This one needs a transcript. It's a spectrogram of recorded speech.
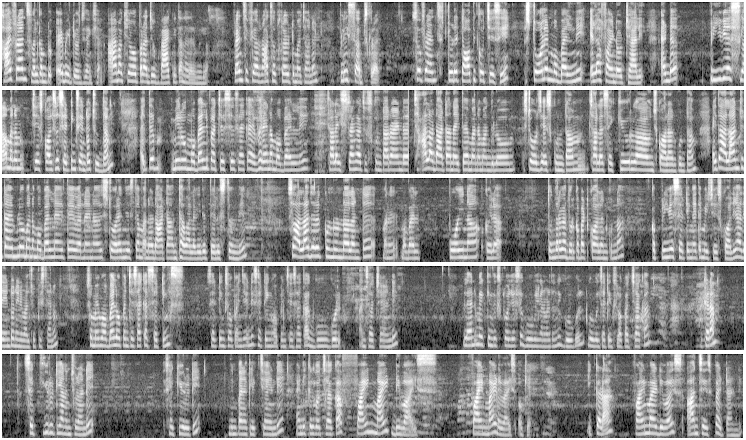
Hi friends welcome to ఏబిటియో junction I'm Akshay Oparaju back with another video friends if you are not subscribe to my channel please subscribe so friends today topic వచ్చేసి stolen మొబైల్ని ఎలా find out చేయాలి and ప్రీవియస్గా మనం చేసుకోవాల్సిన settings ఏంటో చూద్దాం. అయితే మీరు మొబైల్ని పర్చేస్ చేశాక ఎవరైనా మొబైల్ని చాలా ఇష్టంగా చూసుకుంటారు. అండ్ చాలా డాటాను అయితే మనం అందులో స్టోర్ చేసుకుంటాం. చాలా సెక్యూర్గా ఉంచుకోవాలనుకుంటాం. అయితే అలాంటి టైంలో మన మొబైల్ని అయితే ఎవరినైనా స్టోరేజ్ చేస్తే మన డాటా అంతా వాళ్ళకైతే తెలుస్తుంది. సో అలా జరగకుండా ఉండాలంటే మన మొబైల్ పోయినా ఒకవేళ తొందరగా దొరకబట్టుకోవాలనుకున్నా ఒక ప్రీవియస్ సెట్టింగ్ అయితే మీరు చేసుకోవాలి. అదేంటో నేను ఇవాళ చూపిస్తాను. సో మీ మొబైల్ ఓపెన్ చేశాక సెట్టింగ్స్ సెట్టింగ్స్ ఓపెన్ చేయండి. సెట్టింగ్ ఓపెన్ చేశాక గూగుల్ అని సెర్చ్ చేయండి. లేదంటే మీరు కిందకి స్క్రోల్ చేస్తే గూగుల్ కనబడుతుంది. గూగుల్ గూగుల్ సెట్టింగ్స్లోకి వచ్చాక ఇక్కడ సెక్యూరిటీ అని చూడండి. సెక్యూరిటీ దీనిపైన క్లిక్ చేయండి. అండ్ ఇక్కడికి వచ్చాక find my device. Find my device. Okay. ఇక్కడ ఫైన్ మై డివైస్ ఆన్ చేసి పెట్టండి.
